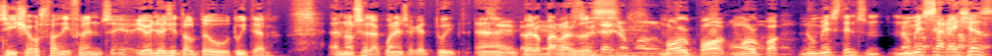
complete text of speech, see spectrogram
Sí, això us fa diferents. Eh, Jo he llegit el teu Twitter, eh, no sé de quan és aquest tuit, eh, Sí, però parles de... molt- molt poc, molt, molt poc. poc, molt Només tens... Només no segueixes...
